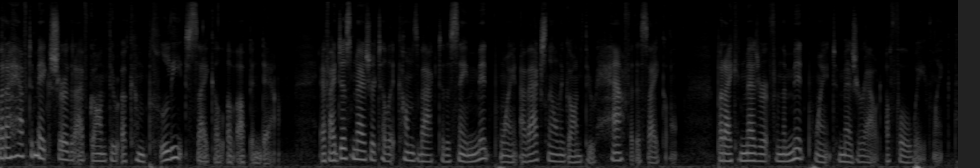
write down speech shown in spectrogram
but I have to make sure that I've gone through a complete cycle of up and down. If I just measure till it comes back to the same midpoint, I've actually only gone through half of the cycle, but I can measure it from the midpoint to measure out a full wavelength.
